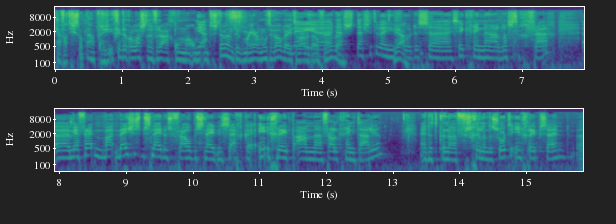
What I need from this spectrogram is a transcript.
Ja, wat is dat nou precies? Ik vind het ook een lastige vraag om, eh, om, om te stellen natuurlijk. Maar ja, we moeten wel weten waar we het over uh, hebben. Daar, daar, zitten wij hier voor. Dus uh, zeker geen uh, lastige vraag. Um, ja, vrij, meisjesbesnijdenis, vrouwenbesnijdenis is eigenlijk een ingreep aan vrouwelijke genitaliën. En dat kunnen verschillende soorten ingrepen zijn. Uh,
